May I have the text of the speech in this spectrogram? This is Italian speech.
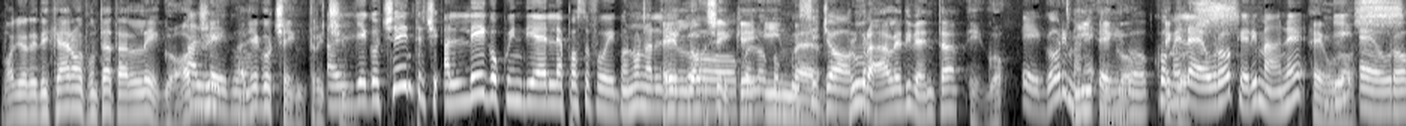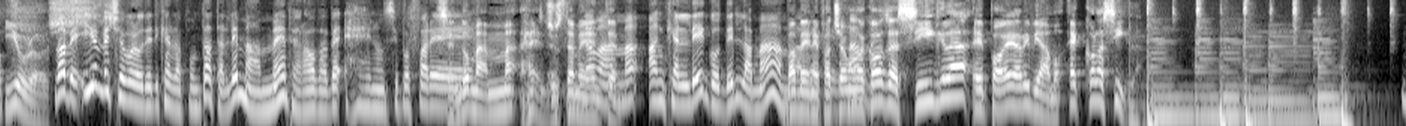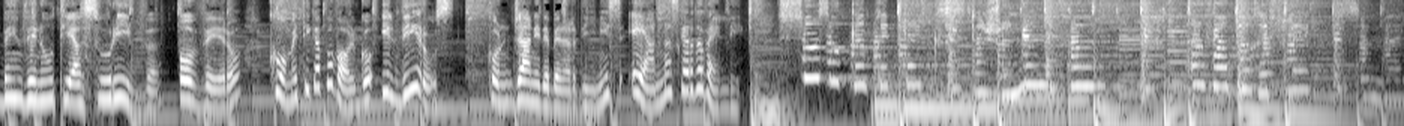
Voglio dedicare una puntata all'ego, oggi All'ego. agli egocentrici. Agli egocentrici, all'ego quindi L apostrofo ego, non all'ego Ello, sì, che in cui si eh, gioca. plurale diventa ego. Ego rimane ego, ego, come egos. l'euro che rimane Euros. euro. Euros. Vabbè, io invece volevo dedicare la puntata alle mamme, però vabbè, eh, non si può fare... Essendo mamma, eh, essendo giustamente. mamma, anche all'ego della mamma. Va bene, facciamo una mamma- cosa, sigla e poi arriviamo. Ecco la sigla. Benvenuti a Suriv, ovvero Come ti capovolgo il virus, con Gianni De Berardinis e Anna Scardovelli. Sous aucun prétexte,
